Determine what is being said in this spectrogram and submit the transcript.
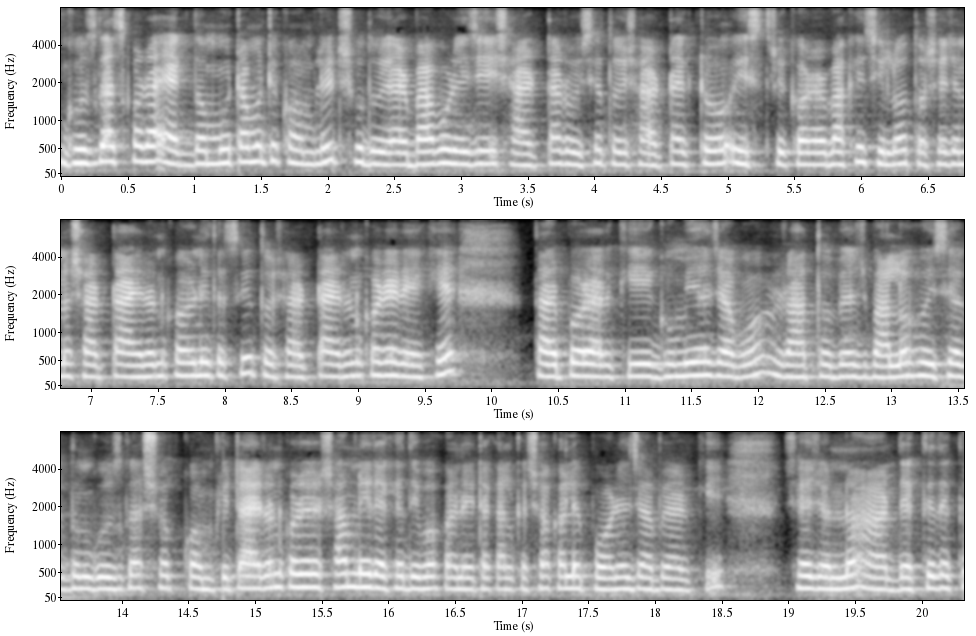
ঘুষগাছ করা একদম মোটামুটি কমপ্লিট শুধু আর বাবুর এই যে শার্টটা রয়েছে, তো ওই শার্টটা একটু ইস্ত্রি করার বাকি ছিল, তো সেই জন্য শার্টটা আয়রন করে নিতেছি, তো শার্টটা আয়রন করে রেখে তারপর আর কি ঘুমিয়ে যাব। রাতও বেশ ভালো হয়েছে, একদম গুছগাছ সব কমপ্লিট আয়রন করে সামনেই রেখে দেবো, কারণ এটা কালকে সকালে পরে যাবে আর কি। সেই জন্য আর দেখতে দেখতে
